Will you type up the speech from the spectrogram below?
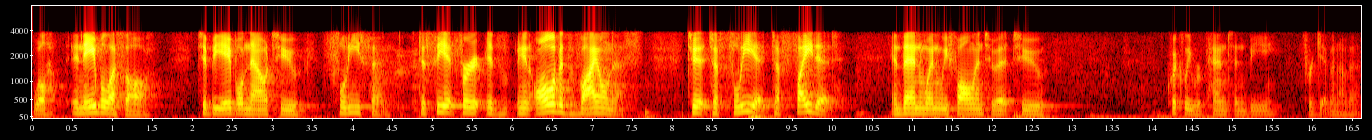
will enable us all to be able now to flee sin, to see it for its, in all of its vileness, to, to flee it, to fight it, and then when we fall into it, to quickly repent and be forgiven of it.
